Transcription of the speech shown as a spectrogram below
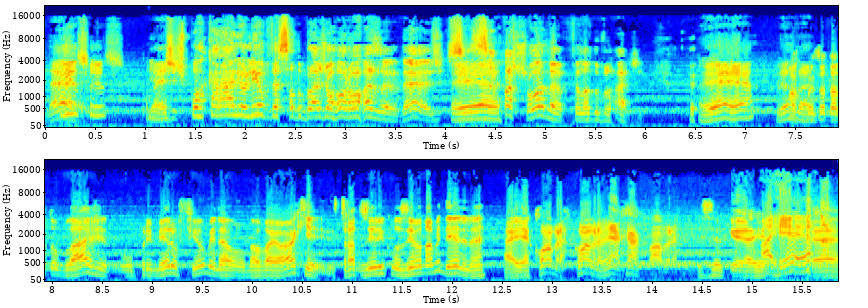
né? Isso, isso. E aí a gente, pô, caralho, eu lembro dessa dublagem horrorosa, né? A gente se- É. se apaixona pela dublagem. É, é, Uma coisa da dublagem, o primeiro filme, né, o Nova York, eles traduziram inclusive o nome dele, né? Aí é cobra, cobra, vem cá, cobra. Não sei o que. Aí, Ah, é, é? é.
